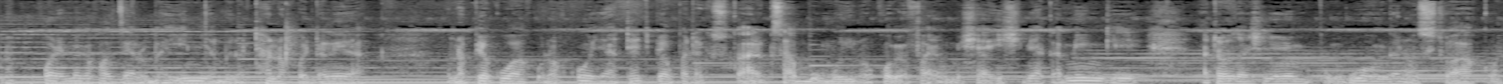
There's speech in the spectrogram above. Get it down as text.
unapokuwa na miaka kwanzia arobaini arobaini na tano kuendelea unapia kuwa unakuwa hatari pia kupata kisukari kwa sababu mwili unakuwa umefanya umeshaishi miaka mingi hata uzalishaji umepungua ungana na uzito wako.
